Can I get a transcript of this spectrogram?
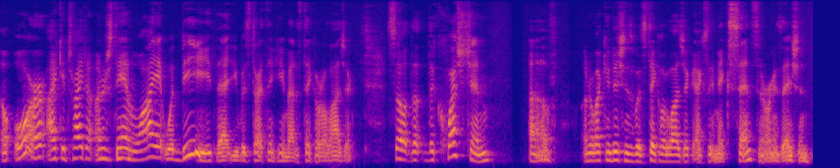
Or I could try to understand why it would be that you would start thinking about a stakeholder logic. So the, the question of under what conditions would stakeholder logic actually make sense in an organization,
